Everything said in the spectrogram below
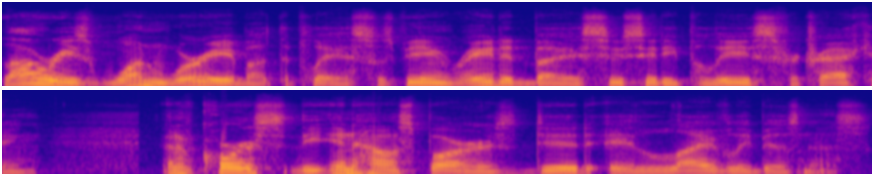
Lowry's one worry about the place was being raided by Sioux City police for tracking. And of course, the in house bars did a lively business.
